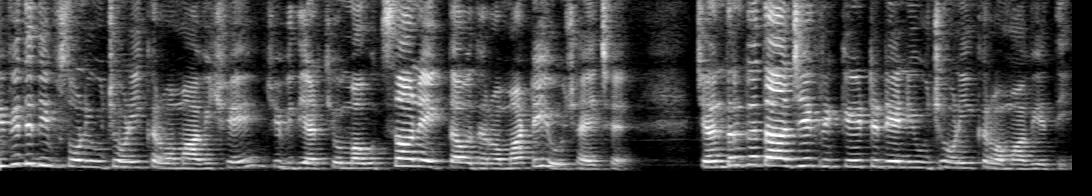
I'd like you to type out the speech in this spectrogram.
વિવિધ દિવસોની ઉજવણી કરવામાં આવી છે, જે વિદ્યાર્થીઓમાં ઉત્સાહ અને એકતા વધારવા માટે યોજાય છે. જે અંતર્ગત આજે ક્રિકેટ ડેની ઉજવણી કરવામાં આવી હતી.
